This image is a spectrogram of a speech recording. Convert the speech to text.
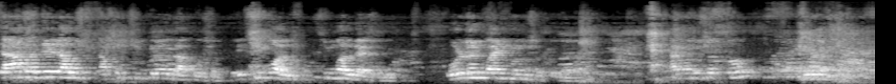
त्यामध्ये लावू आपण चित्र दाखवू शकतो. एक सिम्बॉल सिम्बॉल द्यायचं. गोल्डन पॉईंट म्हणू शकतो काय म्हणू शकतो? गोल्डन पॉईंट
